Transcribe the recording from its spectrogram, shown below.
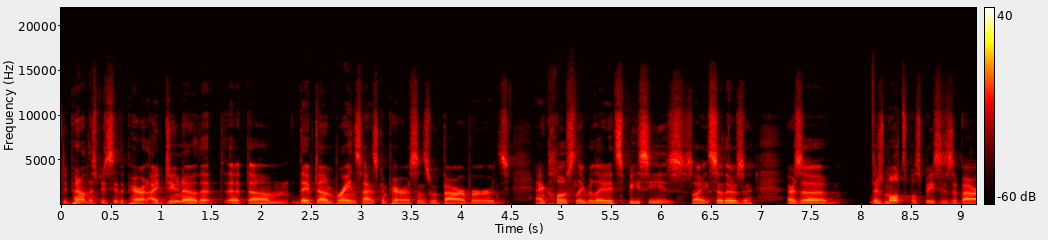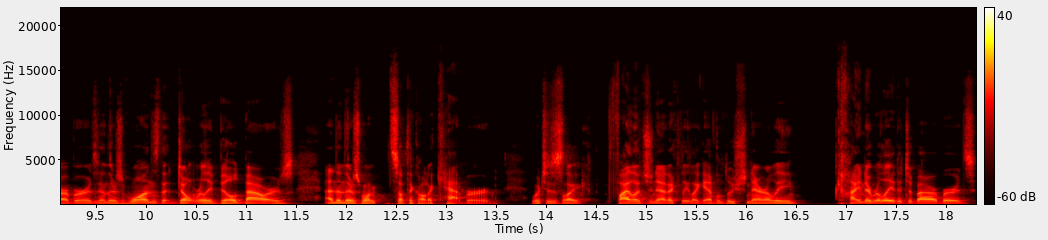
depending on the species of the parrot, I do know that that um, they've done brain size comparisons with bowerbirds and closely related species. So, like, so there's a there's a there's multiple species of bowerbirds, and there's ones that don't really build bowers, and then there's one something called a catbird, which is like phylogenetically, like evolutionarily kind of related to bowerbirds,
